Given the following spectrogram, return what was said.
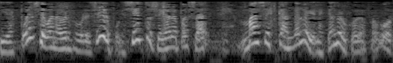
y después se van a ver favorecidos, porque si esto llegara a pasar, más escándalo y el escándalo juega a favor.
